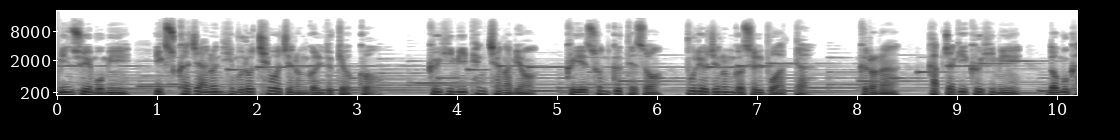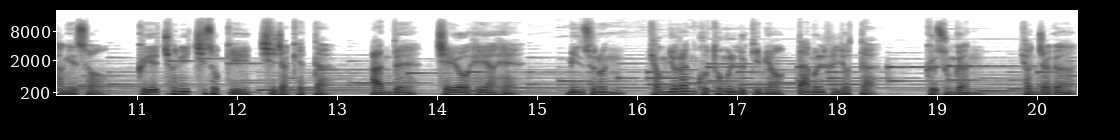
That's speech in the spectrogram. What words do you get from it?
민수의 몸이 익숙하지 않은 힘으로 채워지는 걸 느꼈고 그 힘이 팽창하며 그의 손끝에서 뿌려지는 것을 보았다. 그러나 갑자기 그 힘이 너무 강해서 그의 천이 치솟기 시작했다. 안 돼, 제어해야 해. 민수는 격렬한 고통을 느끼며 땀을 흘렸다. 그 순간 현자가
